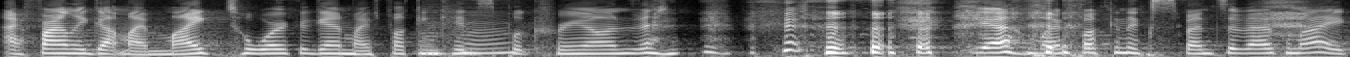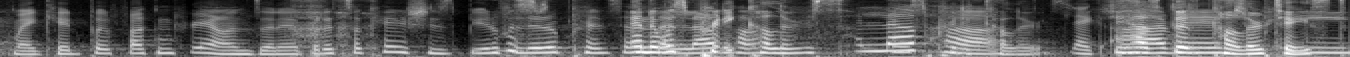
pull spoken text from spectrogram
I finally got my mic to work again. My fucking kids put crayons in. it. yeah, my fucking expensive ass mic. My kid put fucking crayons in it, but it's okay. She's a beautiful little princess. and it was pretty her. colors. I It love was pretty her. colors. Like she has good orange, color taste.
